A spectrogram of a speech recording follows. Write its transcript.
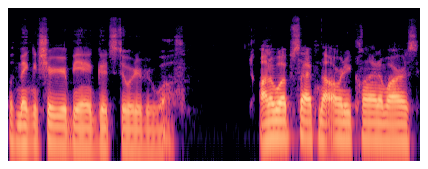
with making sure you're being a good steward of your wealth. On our website, if not already a client of ours,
